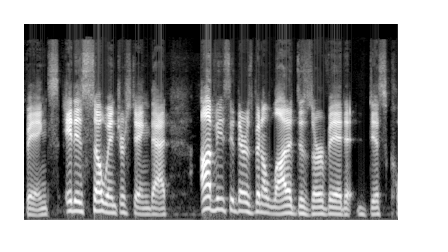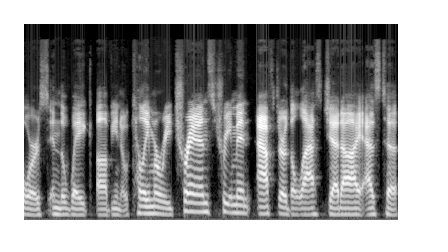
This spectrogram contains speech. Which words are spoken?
Binks. It is so interesting that obviously there's been a lot of deserved discourse in the wake of, you know, Kelly Marie Tran's treatment after The Last Jedi as to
